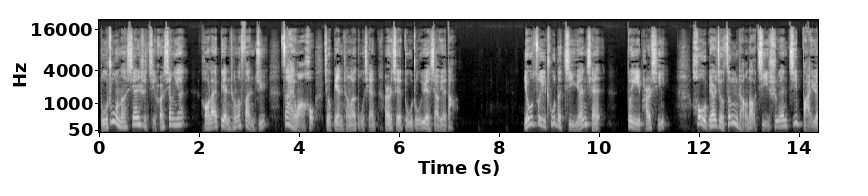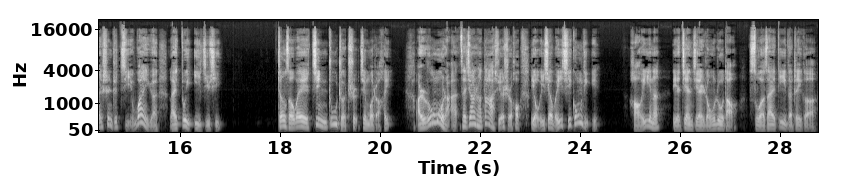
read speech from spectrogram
赌注呢，先是几盒香烟，后来变成了饭局，再往后就变成了赌钱，而且赌注越下越大。由最初的几元钱对一盘棋，后边就增长到几十元、几百元，甚至几万元来对一局棋。正所谓近朱者赤，近墨者黑。耳濡目染，再加上大学时候有一些围棋功底，好意呢也渐渐融入到所在地的这个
